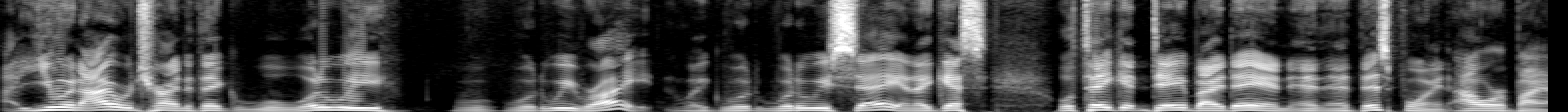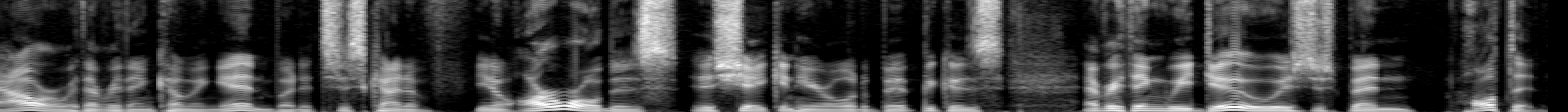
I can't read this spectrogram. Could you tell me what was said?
uh, you and I were trying to think, well, what do we, what do we write? Like, what, what do we say? And I guess we'll take it day by day. And, and at this point, hour by hour with everything coming in. But it's just kind of, you know, our world is, is shaking here a little bit because everything we do has just been halted.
